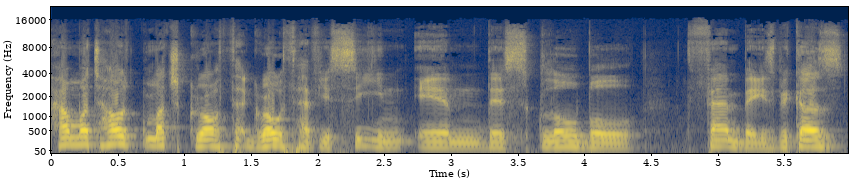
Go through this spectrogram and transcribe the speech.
how much how much growth growth have you seen in this global fan base? Because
